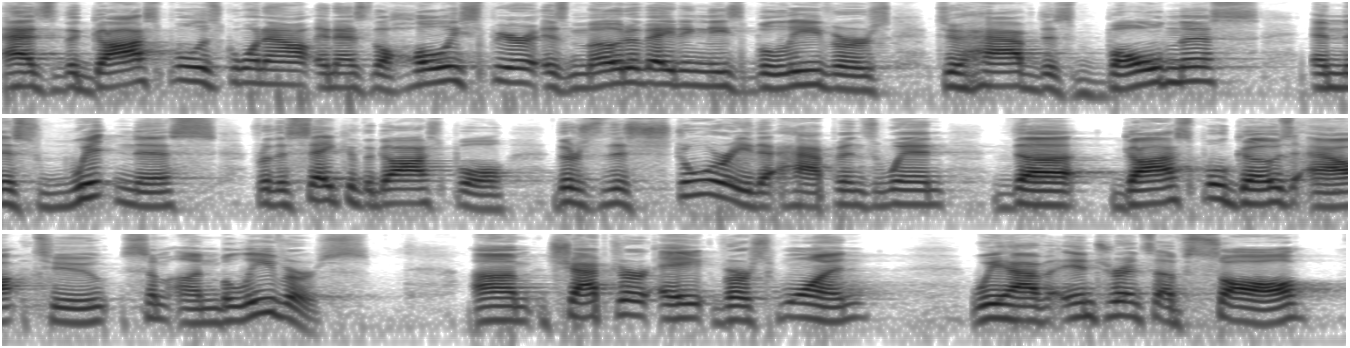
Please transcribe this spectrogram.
as the gospel is going out and as the Holy Spirit is motivating these believers to have this boldness and this witness for the sake of the gospel, there's this story that happens when the gospel goes out to some unbelievers. Um, chapter 8, verse 1, we have entrance of Saul.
